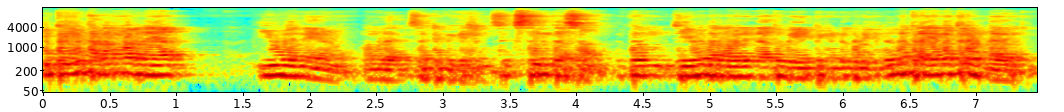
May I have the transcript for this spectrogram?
ഇപ്പൊ ഈ പടം പറഞ്ഞ യു എൻ എ ആണ് നമ്മുടെ സർട്ടിഫിക്കേഷൻ സിക്സ്റ്റീൻ പ്ലസ് ആണ്. ഇപ്പം ജീവ പറഞ്ഞ വേപ്പിംഗ് ഉണ്ട് കുടിക്കുന്നത് പ്രേമത്തിലുണ്ടായിരുന്നു.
